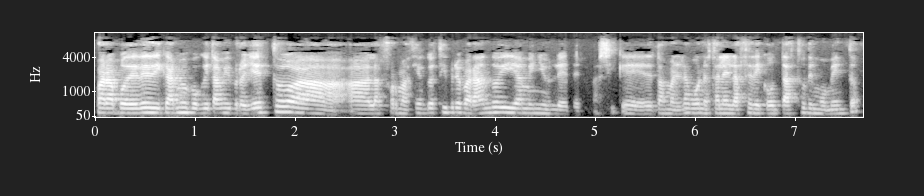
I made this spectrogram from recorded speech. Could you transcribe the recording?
para poder dedicarme un poquito a mi proyecto, a, la formación que estoy preparando y a mi newsletter. Así que, de todas maneras, bueno, está el enlace de contacto de momento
